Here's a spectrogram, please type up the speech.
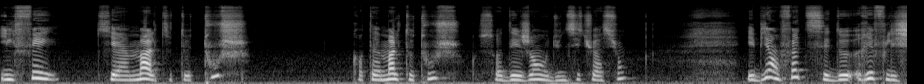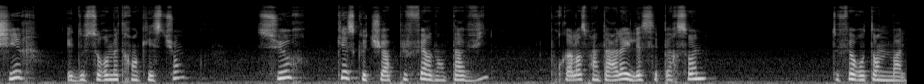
il fait qu'il y ait un mal qui te touche, quand un mal te touche, soit des gens ou d'une situation, eh bien en fait c'est de réfléchir et de se remettre en question sur qu'est-ce que tu as pu faire dans ta vie pour qu'Allah il laisse ces personnes te faire autant de mal.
